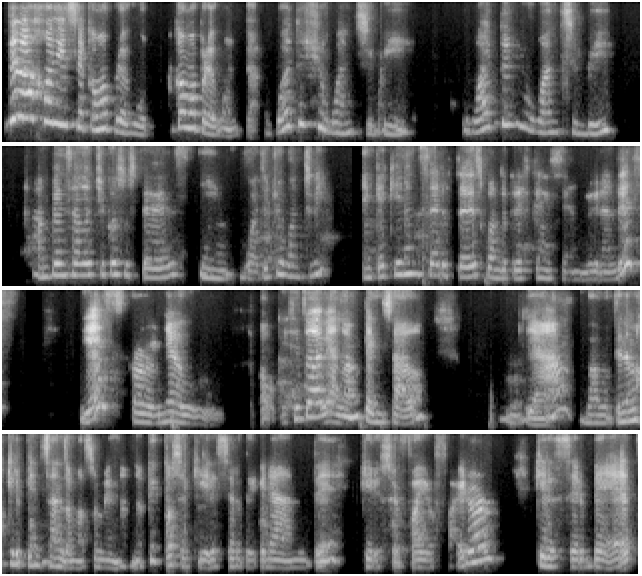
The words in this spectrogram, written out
Debajo dice como, pregunta, como pregunta, what do you want to be? What do you want to be? ¿Han pensado, chicos, ustedes en what do you want to be? ¿En qué quieren ser ustedes cuando crezcan y sean muy grandes? Yes or no? Ok, si todavía no han pensado, ya, vamos, tenemos que ir pensando más o menos, ¿no? ¿Qué cosa quiere ser de grande? ¿Quiere ser firefighter? ¿Quiere ser vet?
